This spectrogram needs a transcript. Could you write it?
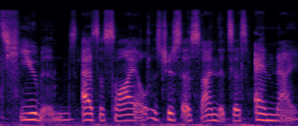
humans. As a smile, it's just a sign that says "am nice."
